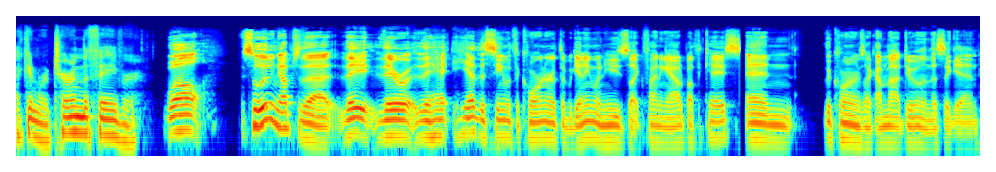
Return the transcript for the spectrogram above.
I can return the favor. Well, so leading up to that, they they were they he had the scene with the coroner at the beginning when he's like finding out about the case, and the coroner's like, "I'm not doing this again"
